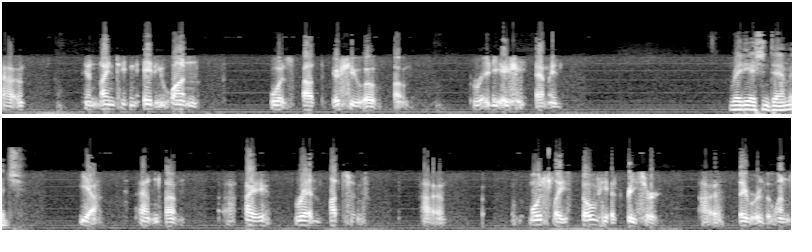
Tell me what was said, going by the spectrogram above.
uh, in 1981 was about the issue of um, radiation damage. Radiation damage. Yeah, and um, I read lots of uh, mostly Soviet research. Uh, they were the ones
